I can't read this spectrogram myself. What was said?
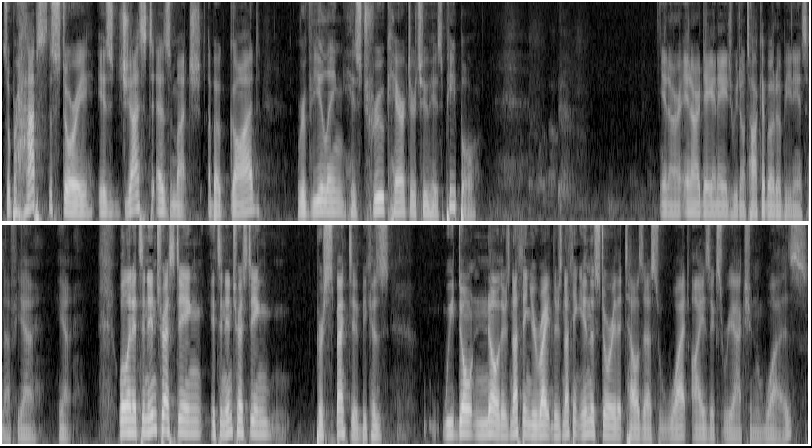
So perhaps the story is just as much about God revealing his true character to his people in our in our day and age we don't talk about obedience enough. Yeah yeah. Well and it's an interesting it's an interesting perspective because we don't know. There's nothing you're right there's nothing in the story that tells us what isaac's reaction was.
